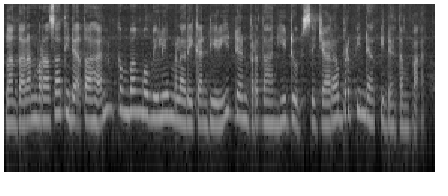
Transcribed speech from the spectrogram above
Lantaran merasa tidak tahan, Kembang memilih melarikan diri dan bertahan hidup secara berpindah-pindah tempat.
